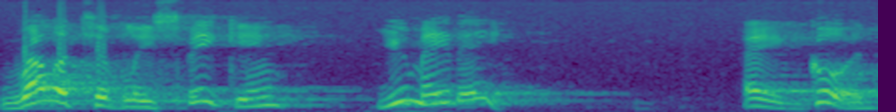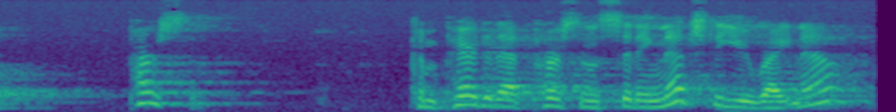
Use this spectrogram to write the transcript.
relatively speaking, you may be a good person. Compared to that person sitting next to you right now,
